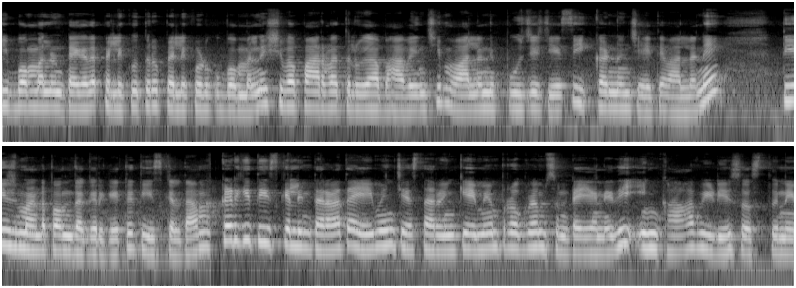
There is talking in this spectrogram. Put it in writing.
ఈ బొమ్మలు ఉంటాయి కదా పెళ్ళి కూతురు పెళ్ళి కొడుకు బొమ్మల్ని శివపార్వతులుగా భావించి వాళ్ళని పూజ చేసి ఇక్కడ నుంచి అయితే వాళ్ళని తీజ్ మండపం దగ్గరికి అయితే తీసుకెళ్తాం. అక్కడికి తీసుకెళ్ళిన తర్వాత ఏమేం చేస్తారు ఇంకేమేం ప్రోగ్రామ్స్ ఉంటాయి అనేది ఇంకా వీడియోస్ వస్తూనే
